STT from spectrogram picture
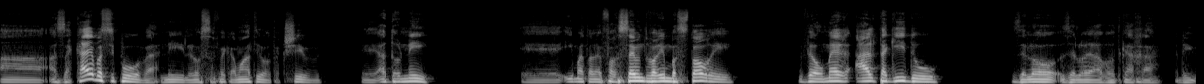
ה- הזכאי בסיפור, ואני ללא ספק אמרתי לו, תקשיב, אה, אדוני, אה, אם אתה מפרסם דברים בסטורי ואומר אל תגידו, זה לא, זה לא יעבוד ככה. אני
